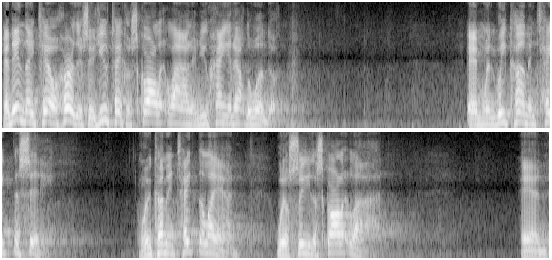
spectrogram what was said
And then they tell her, they said, You take a scarlet line and you hang it out the window. And when we come and take the city, when we come and take the land, we'll see the scarlet line and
